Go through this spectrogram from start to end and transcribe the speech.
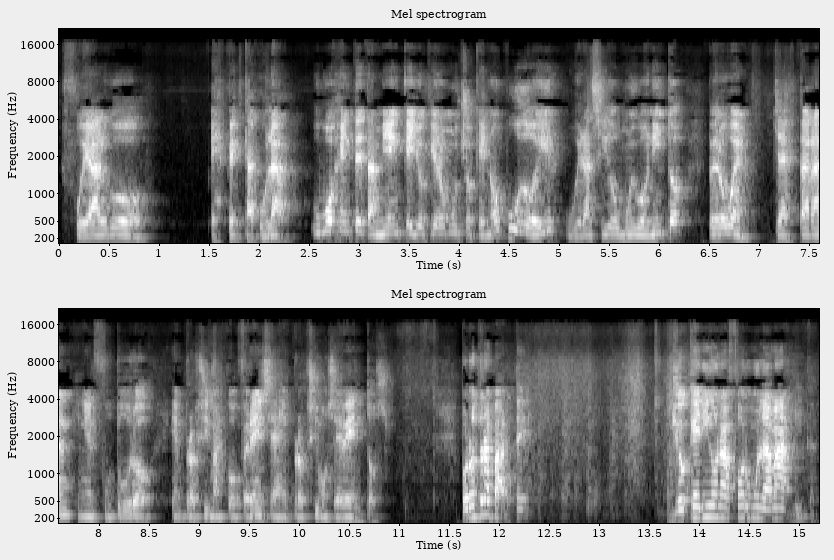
Fue algo espectacular. Hubo gente también que yo quiero mucho que no pudo ir, hubiera sido muy bonito, pero bueno, ya estarán en el futuro, en próximas conferencias, en próximos eventos. Por otra parte, yo quería una fórmula mágica.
